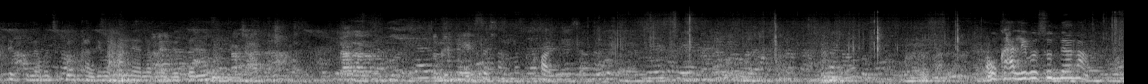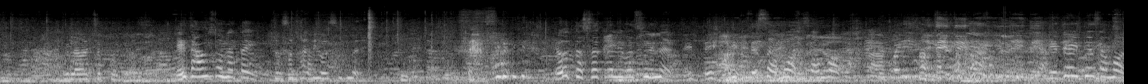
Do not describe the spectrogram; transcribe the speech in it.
ते गुलाबाचं फुल खाली बसून द्यायला पाहिजे होतं ना हो खाली बसून द्या ना. गुलाबाचं फुल. हे थांब सोना ताई. तसं खाली बसून नाही हो तसं खाली बसून नाही इथे समोर समोर. इथे इथे समोर.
